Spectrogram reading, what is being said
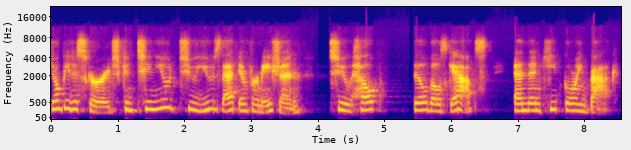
don't be discouraged. Continue to use that information to help fill those gaps and then keep going back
